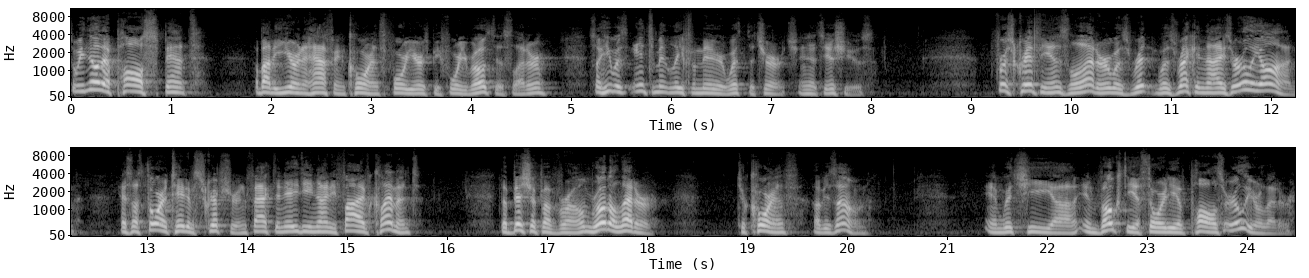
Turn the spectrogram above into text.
So we know that Paul spent about a year and a half in Corinth, four years before he wrote this letter. So he was intimately familiar with the church and its issues. 1 Corinthians, the letter, was, writ- was recognized early on as authoritative scripture. In fact, in AD 95, Clement, the bishop of Rome, wrote a letter to Corinth of his own in which he uh, invoked the authority of Paul's earlier letter.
